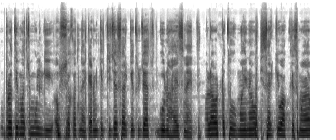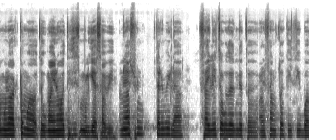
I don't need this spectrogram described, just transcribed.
तू प्रतिमाची मुलगी असू शकत नाही कारण की तिच्यासारखे तुझ्यात गुण आहेच नाहीत. मला वाटतं तू मैनावतीसारखी वागतेस. मला मला वाटतं मग तू मैनावतीचीच मुलगी असावी. आणि अश्विन तन्वीला सायली उदाहरण देतो आणि सांगतो की ती बघ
